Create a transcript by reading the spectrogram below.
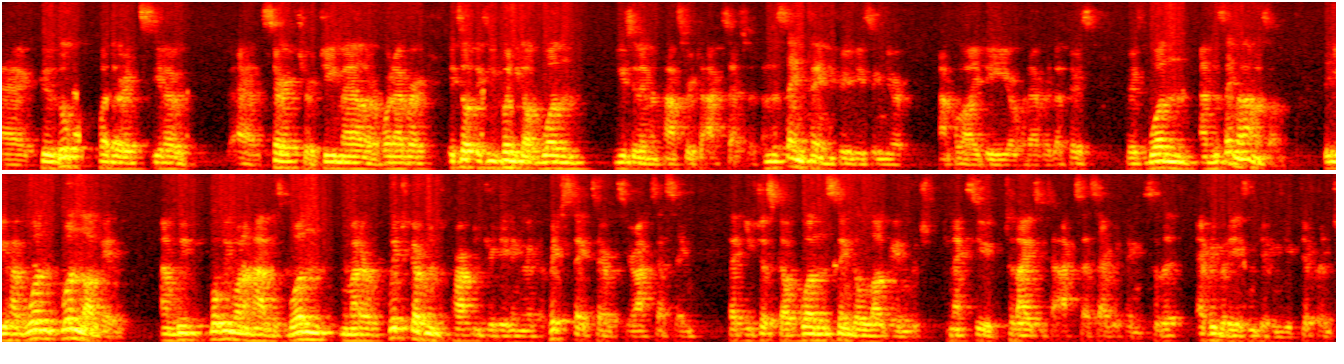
uh, Google, whether it's, you know, uh, search or Gmail or whatever, it's if you've only got one username and password to access it. And the same thing if you're using your Apple ID or whatever, that there's there's one, and the same with Amazon, that you have one one login. And we what we want to have is one, no matter which government department you're dealing with, or which state service you're accessing, that you've just got one single login which connects you, allows you to access everything, so that everybody isn't giving you different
